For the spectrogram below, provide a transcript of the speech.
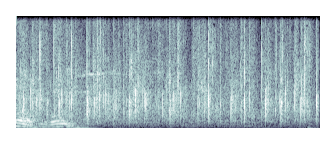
Ciao.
